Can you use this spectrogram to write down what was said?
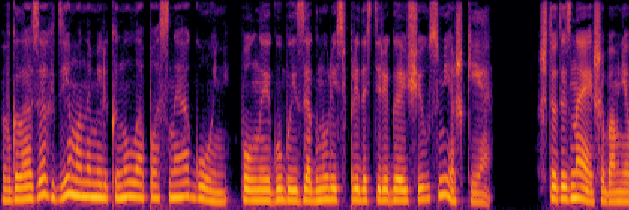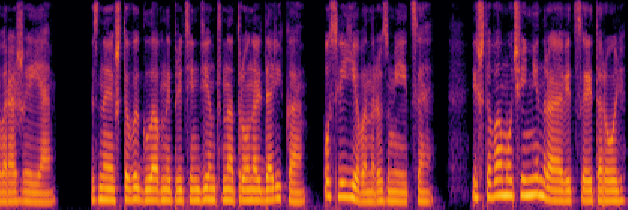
В глазах демона мелькнул опасный огонь, полные губы изогнулись в предостерегающей усмешке. «Что ты знаешь обо мне, ворожея? Знаешь, что вы главный претендент на трон Альдарика, после Евана, разумеется, и что вам очень не нравится эта роль».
